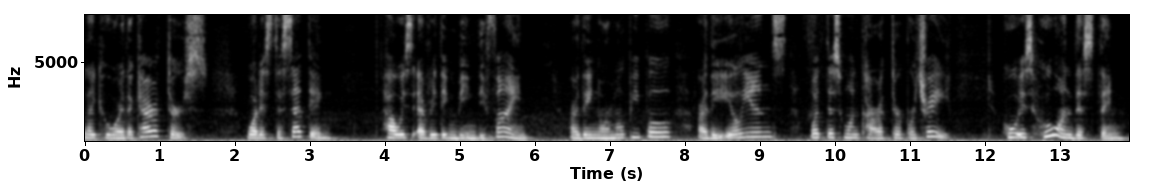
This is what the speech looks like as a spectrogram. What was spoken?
like who are the characters? What is the setting? How is everything being defined? Are they normal people? Are they aliens? What does one character portray? Who is who on this thing?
